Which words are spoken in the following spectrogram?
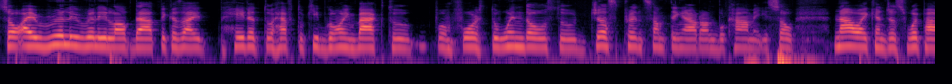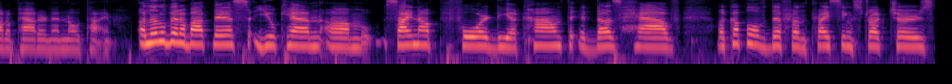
So I really, really love that because I hated to have to keep going back to from forth to Windows to just print something out on Bookami. So now I can just whip out a pattern in no time. A little bit about this, you can um, sign up for the account. It does have a couple of different pricing structures.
